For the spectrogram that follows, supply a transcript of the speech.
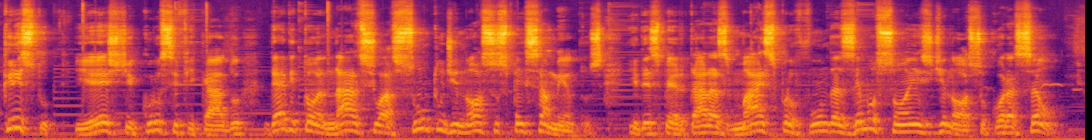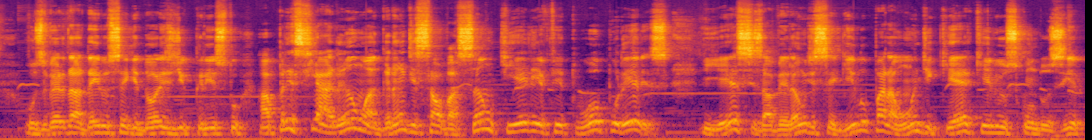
Cristo e este crucificado deve tornar-se o assunto de nossos pensamentos e despertar as mais profundas emoções de nosso coração. Os verdadeiros seguidores de Cristo apreciarão a grande salvação que ele efetuou por eles, e esses haverão de segui-lo para onde quer que ele os conduzir.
